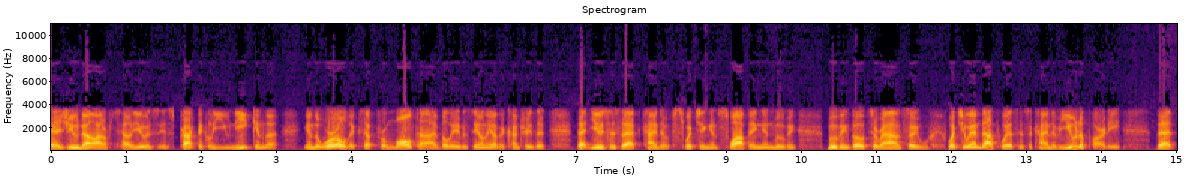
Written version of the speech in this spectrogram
as you know, I don't have to tell you, is is practically unique in the in the world, except for Malta, I believe, is the only other country that that uses that kind of switching and swapping and moving moving votes around. So what you end up with is a kind of uniparty that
